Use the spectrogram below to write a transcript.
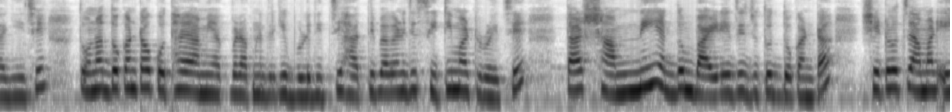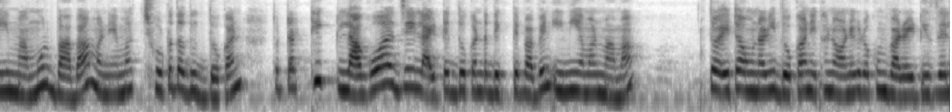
লাগিয়েছে। তো ওনার দোকানটাও কোথায় আমি একবার আপনাদেরকে বলে দিচ্ছি। হাতিবাগানে যে সিটি মার্ট রয়েছে, তার সামনেই একদম বাইরে যে জুতোর দোকানটা, সেটা হচ্ছে আমার এই মামুর বাবা মানে আমার ছোট দাদুর দোকান। তো তার ঠিক লাগোয়া যে লাইটের দোকানটা দেখতে পাবেন, ইনি আমার মামা। তো এটা ওনারই দোকান, এখানে অনেক রকম ভ্যারাইটিসের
